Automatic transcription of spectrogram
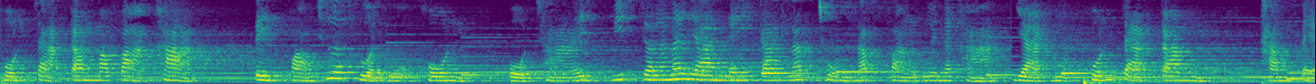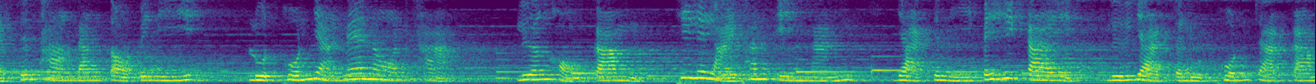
พ้นจากกรรมมาฝากค่ะ เป็นความเชื่อส่วนบุคคล โปรดใช้วิจารณญาณในการรับชมรับฟังด้วยนะคะ อยากหลุดพ้นจากกรรมทำแปดเส้นทางดังต่อไปนี้ หลุดพ้นอย่างแน่นอนค่ะ เรื่องของกรรมที่หลายๆท่านเองนั้น อยากจะหนีไปให้ไกล หรืออยากจะหลุดพ้นจากกรรม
